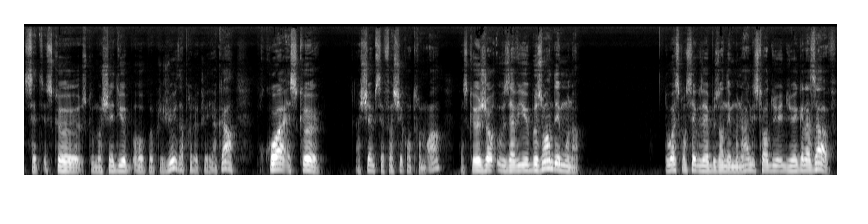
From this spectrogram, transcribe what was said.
c'est ce que, ce que Moshe dit au, peuple juif, d'après le Kliyakar, pourquoi est-ce que Hachem s'est fâché contre moi? Parce que vous aviez eu besoin des Mouna. D'où est-ce qu'on sait que vous avez besoin des Mouna L'histoire du, du Egalazav.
